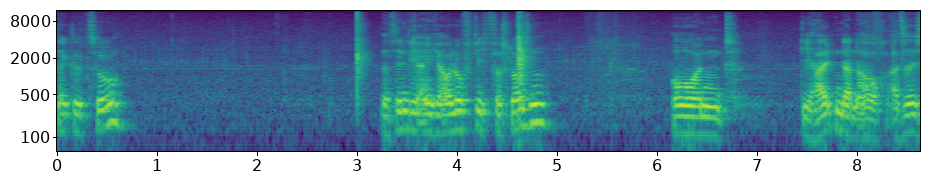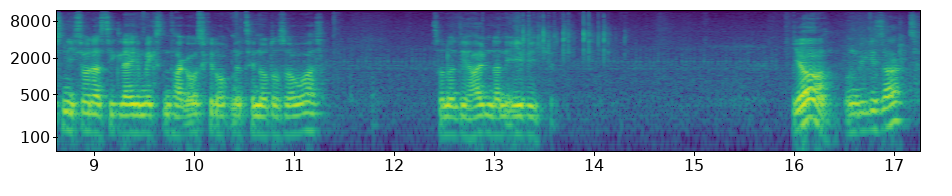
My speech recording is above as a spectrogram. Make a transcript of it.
Deckel zu. Da sind die eigentlich auch luftdicht verschlossen. Und die halten dann auch. Also ist nicht so, dass die gleich am nächsten Tag ausgetrocknet sind oder sowas. Sondern die halten dann ewig. Ja, und wie gesagt,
